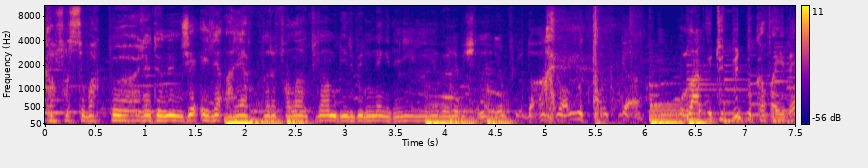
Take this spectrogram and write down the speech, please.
Kafası bak böyle dönünce eli ayakları falan filan birbirine giden böyle bir şeyler yapıyordu. Ah vallahi ya. Ulan ütüt bu kafayı be.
